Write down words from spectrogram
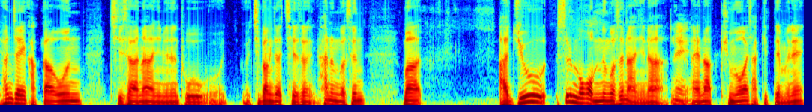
현장에 가까운 지사나 아니면은 도 지방자치에서 하는 것은 막 아주 쓸모가 없는 것은 아니나 네. 워낙 규모가 작기 때문에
